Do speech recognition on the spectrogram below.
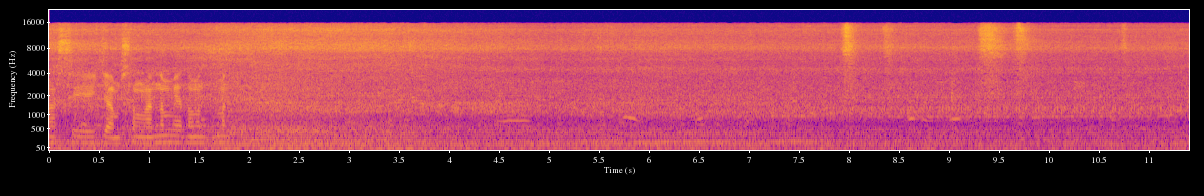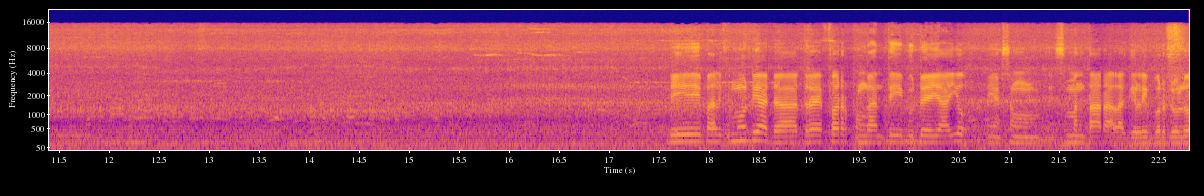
Masih jam setengah enam ya teman-teman Di balik kemudi ada driver pengganti budaya Yayu yang sementara lagi libur dulu.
